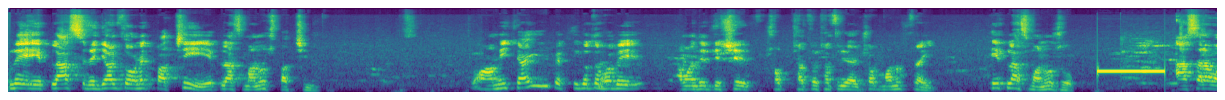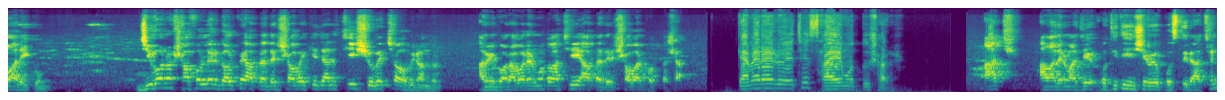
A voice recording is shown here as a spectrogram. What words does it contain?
আসলে এ প্লাস রেজাল্ট তো অনেক পাচ্ছি এ প্লাস মানুষ পাচ্ছি না। তো আমি চাই ব্যক্তিগতভাবে আমাদের দেশের সব ছাত্রছাত্রীরা সব মানুষরাই এ প্লাস মানুষ হোক। আসসালামু আলাইকুম। জীবন ও সাফল্যের গল্পে আপনাদের সবাইকে জানাচ্ছি শুভেচ্ছা অভিনন্দন। আমি বরাবরের মতো আছি আপনাদের সবার প্রত্যাশা। ক্যামেরায় রয়েছে সায়েম ও তুষার। আজ আমাদের মাঝে অতিথি হিসেবে উপস্থিত আছেন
